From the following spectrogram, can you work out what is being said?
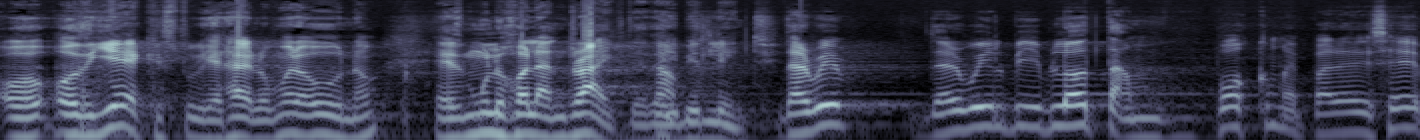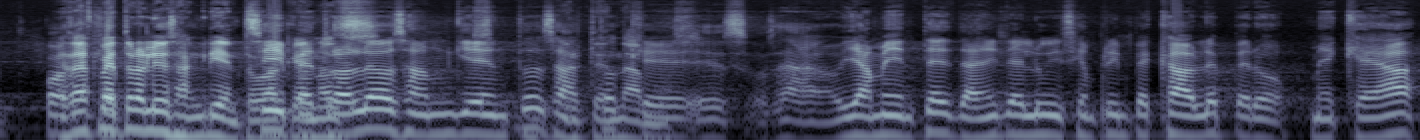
o- odié que estuviera el número uno es Mulholland Drive de David Lynch. There will, There Will Be Blood tampoco me parece... Porque- es Petróleo Sangriento. Sí, Petróleo Sangriento, exacto, que es, o sea, obviamente Daniel Lewis siempre impecable, pero me queda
